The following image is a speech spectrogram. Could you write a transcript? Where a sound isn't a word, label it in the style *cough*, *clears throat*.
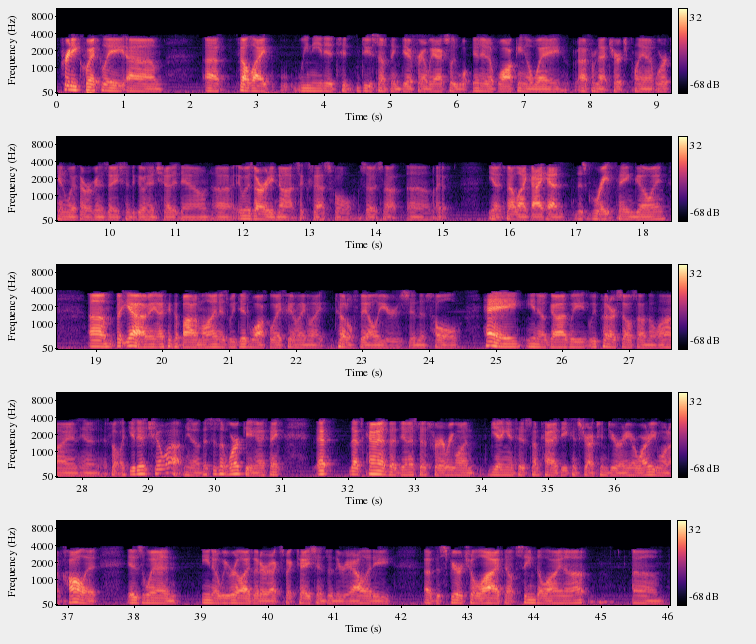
pretty quickly um, uh, felt like we needed to do something different. We actually w- ended up walking away uh, from that church plant, working with our organization to go ahead and shut it down. Uh, it was already not successful, so it's not, um, I don't, you know, it's not like I had this great thing going. Um, but yeah, I mean, I think the bottom line is we did walk away feeling like total failures in this whole, hey, you know, God, we, we put ourselves on the line and it felt like you didn't show up. You know, this isn't working. I think that that's kind of the genesis for everyone getting into some kind of deconstruction journey or whatever you want to call it is when, you know, we realize that our expectations and the reality of the spiritual life don't seem to line up. Um,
